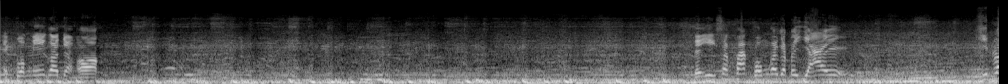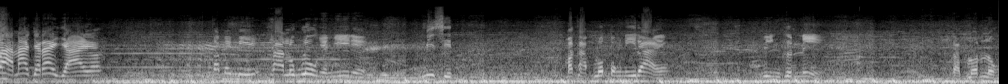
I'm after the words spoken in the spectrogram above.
ไอ้พวกนี้ก็จะออก แต่อีกสักพักผมก็จะไปย้าย คิดว่าน่าจะได้ย้ายนะถ้าไม่มีถ้าโล่งๆอย่างนี้เนี่ยมีสิทธิ์มากลับรถตรงนี้ได้ วิ่งขึ้นนี่ กลับรถลง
